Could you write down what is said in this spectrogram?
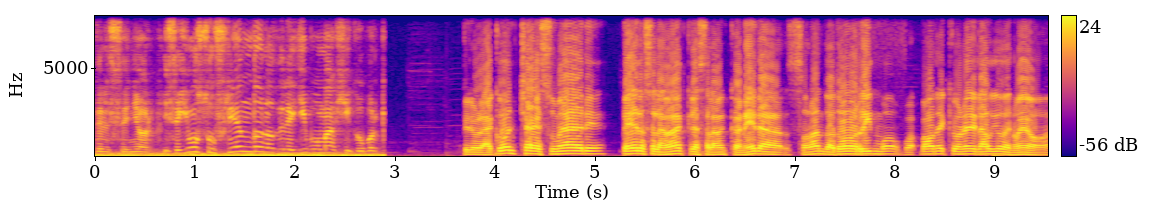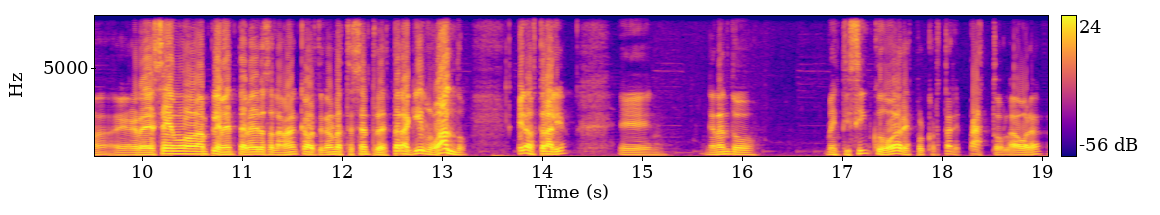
del Señor. Y seguimos sufriendo los del equipo mágico porque pero la concha de su madre, Pedro Salamanca, la Salamancanera, sonando a todo ritmo. Vamos a tener que poner el audio de nuevo. ¿eh? Eh, agradecemos ampliamente a Pedro Salamanca por tenernos este centro de estar aquí robando en Australia, eh, ganando 25 dólares por cortar el pasto la hora.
